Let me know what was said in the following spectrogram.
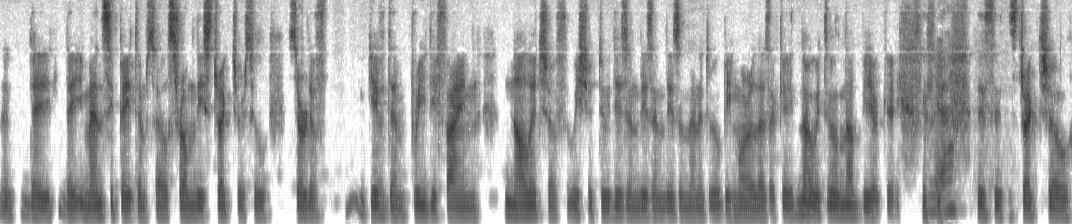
and they they emancipate themselves from these structures who sort of give them predefined knowledge of we should do this and this and this and then it will be more or less okay. No it will not be okay. Yeah. this is structural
